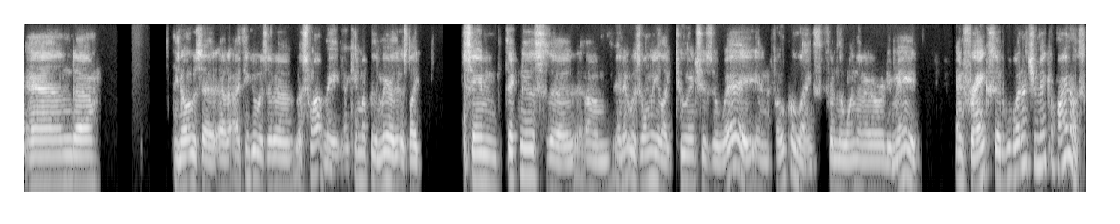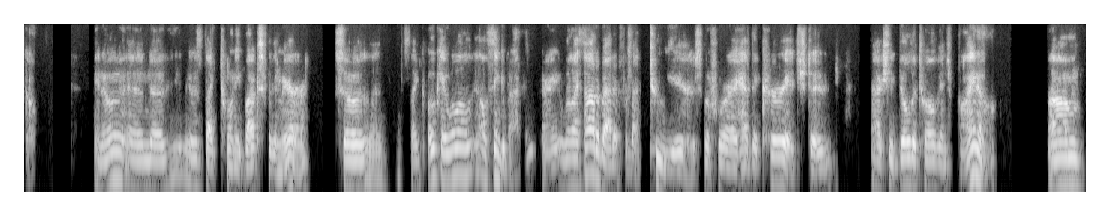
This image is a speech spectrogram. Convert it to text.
And uh, you know, it was at, at I think it was at a, a swap meet. I came up with a mirror that was like same thickness, uh, um, and it was only like two inches away in focal length from the one that I already made. And Frank said, "Well, why don't you make a binoscope?" You know, and uh, it was like twenty bucks for the mirror. So uh, it's like, okay, well, I'll, I'll think about it. All right. Well, I thought about it for about two years before I had the courage to actually build a 12 inch bino. Um,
